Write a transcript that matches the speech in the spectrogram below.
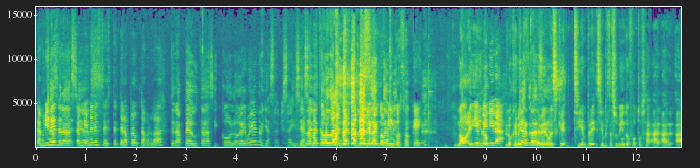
También, Muchas es, gracias. también eres este terapeuta, ¿verdad? terapeuta, psicóloga y bueno, ya sabes, ahí se Ya hace nada más de te todo. falta vender tamales los domingos, ok. No, y- lo- Bienvenida. Lo, que me encanta de Vero es que siempre, siempre está subiendo fotos a, a- a- a-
